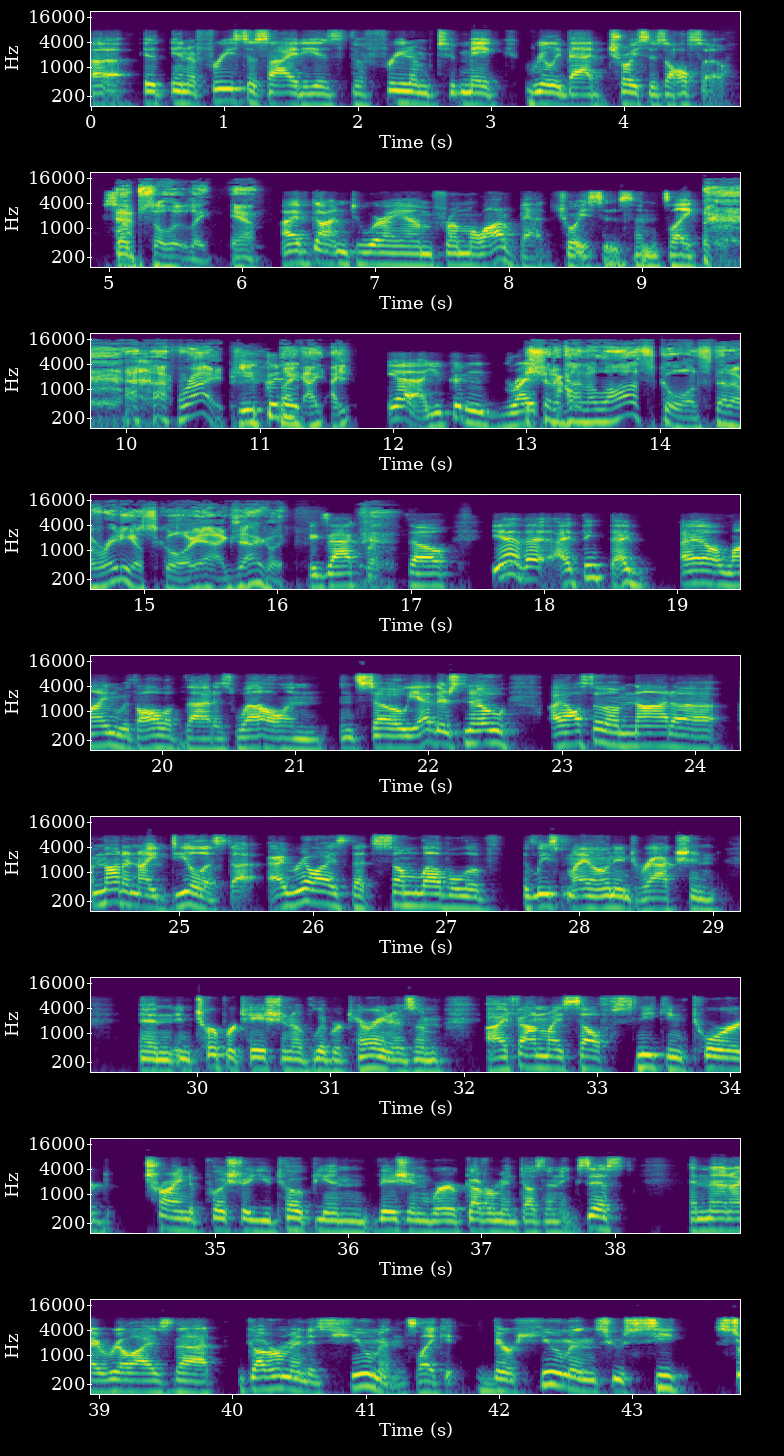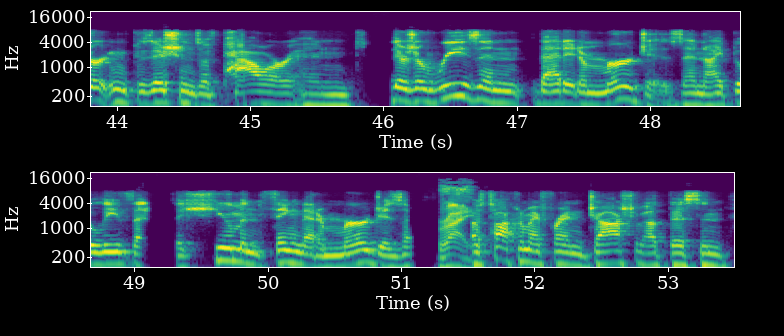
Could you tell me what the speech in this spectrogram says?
uh, in a free society is the freedom to make really bad choices also. So Absolutely. Yeah. I've gotten to where I am from a lot of bad choices. And it's like, right. you couldn't, Like I, I yeah, you couldn't write. should have gone to law school instead of radio school. Yeah, exactly. exactly. So yeah, that I think I I align with all of that as well. And and so yeah, there's no. I also am not a I'm not an idealist. I, I realize that some level of at least my own interaction and interpretation of libertarianism, I found myself sneaking toward trying to push a utopian vision where government doesn't exist. And then I realized that government is humans. Like they're humans who seek certain positions of power and there's a reason that it emerges and i believe that the human thing that emerges Right. i was talking to my friend josh about this and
